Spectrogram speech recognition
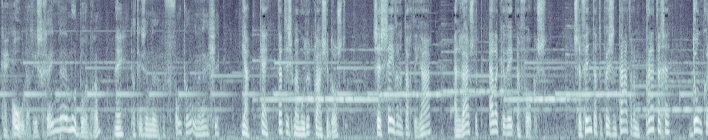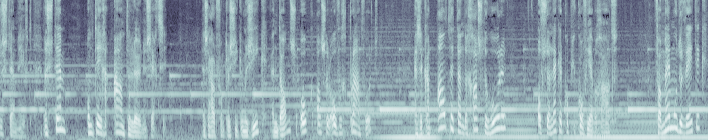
Kijk. Oh, dat is geen eh, moodboard, Bram. Nee. Dat is een eh, foto in een lijstje. Ja, kijk, dat is mijn moeder, Klaasje Dost. Ze is 87 jaar en luistert elke week naar Focus. Ze vindt dat de presentator een prettige, donkere stem heeft. Een stem om tegenaan te leunen, zegt ze. En ze houdt van klassieke muziek en dans, ook als er over gepraat wordt. En ze kan altijd aan de gasten horen of ze een lekker kopje koffie hebben gehad. Van mijn moeder weet ik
